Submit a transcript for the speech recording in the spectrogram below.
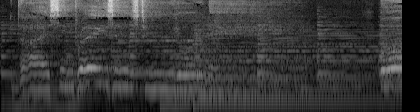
And I sing praises to your name. Oh.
